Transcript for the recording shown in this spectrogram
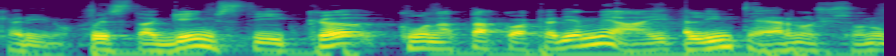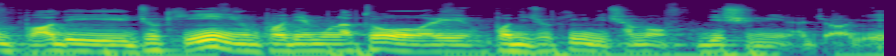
carino. Questa Game Stick con attacco HDMI, all'interno ci sono un po' di giochini, un po' di emulatori, un po' di giochini diciamo 10.000 giochi.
